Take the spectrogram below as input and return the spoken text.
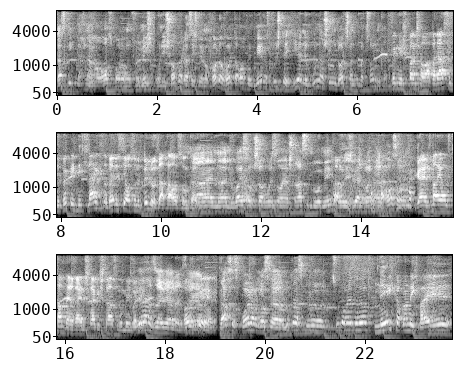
das klingt nach einer Herausforderung für mich. Und ich hoffe, dass ich den Roller heute auch mit Meeresfrüchte hier in dem wunderschönen Deutschland überzeugen kann. Bin gespannt, Schau, aber da hast du dir wirklich nichts Leichtes. Und du hättest dir auch so eine Billo-Sache aussuchen können. Nein, nein, du weißt doch, Charo ist euer Straßengourmet und ich werde heute einen raushauen. Geil, jetzt mache ich auch ins Thumbnail rein, schreibe ich Straßengourmet bei dir. Ja, sehr gerne, sehr Okay. gerne. Darfst du spoilern, was der Lukas zubereitet hat? Nee, ich glaube noch nicht, weil,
